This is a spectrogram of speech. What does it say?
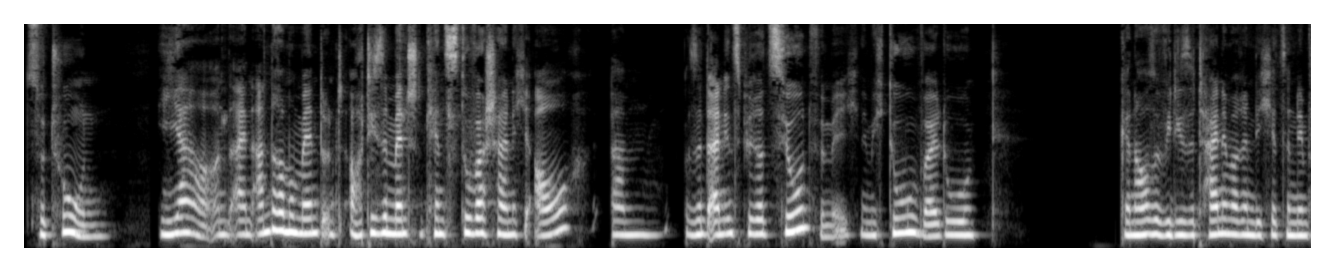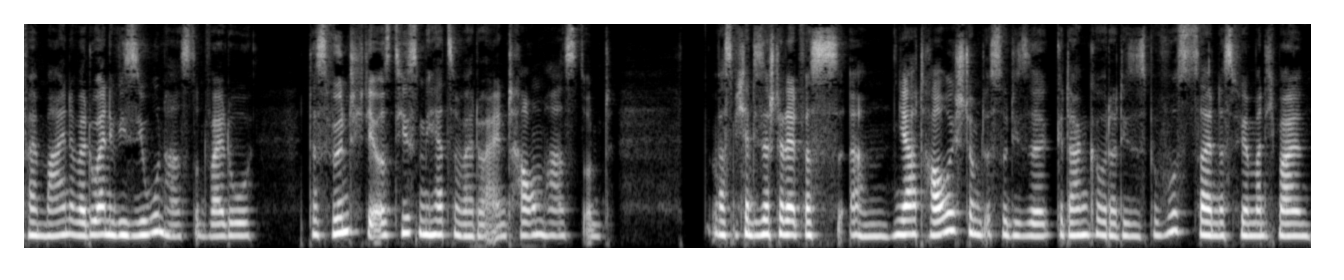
zu tun. Ja, und ein anderer Moment, und auch diese Menschen kennst du wahrscheinlich auch, ähm, sind eine Inspiration für mich, nämlich du, weil du Genauso wie diese Teilnehmerin, die ich jetzt in dem Fall meine, weil du eine Vision hast und weil du, das wünsche ich dir aus tiefstem Herzen, weil du einen Traum hast. Und was mich an dieser Stelle etwas, ähm, ja, traurig stimmt, ist so diese Gedanke oder dieses Bewusstsein, dass wir manchmal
